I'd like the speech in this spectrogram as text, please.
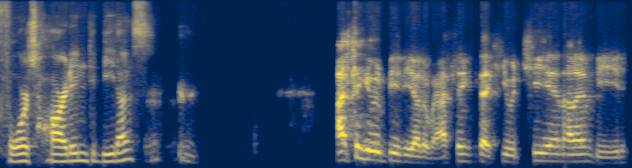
force Harden to beat us? I think it would be the other way. I think that he would key in on Embiid.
